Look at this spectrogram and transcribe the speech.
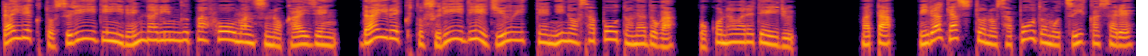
Direct 3D レンダリングパフォーマンスの改善、Direct 3D11.2 のサポートなどが行われている。また、ミラキャストのサポートも追加され、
